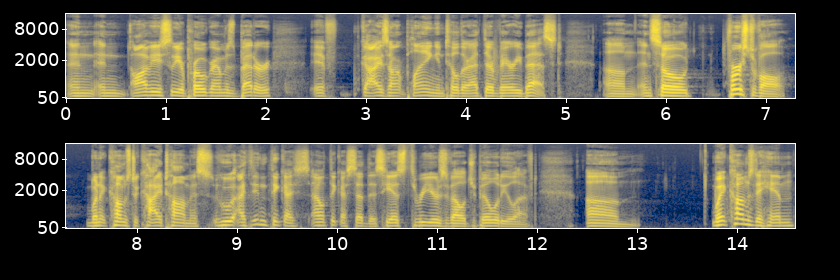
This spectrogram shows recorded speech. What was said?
and and obviously your program is better if guys aren't playing until they're at their very best. Um, and so, first of all, when it comes to Ky Thomas, who I didn't think I, I don't think I said this, he has three years of eligibility left. Um, when it comes to him,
